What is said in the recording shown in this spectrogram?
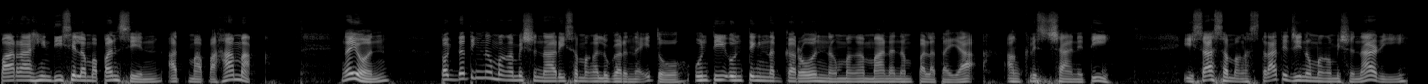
para hindi sila mapansin at mapahamak. Ngayon, pagdating ng mga missionary sa mga lugar na ito, unti-unting nagkaroon ng mga mananampalataya ang Christianity isa sa mga strategy ng mga missionary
